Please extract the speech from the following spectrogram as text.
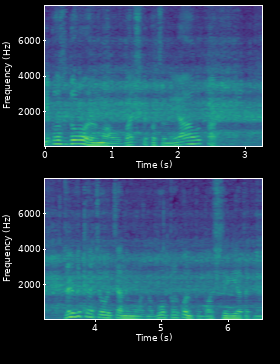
Мені просто дороги мало, бачите, пацани, я от так. Жаль витратити лиця не можна, було прикольно побачити, як я так не.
